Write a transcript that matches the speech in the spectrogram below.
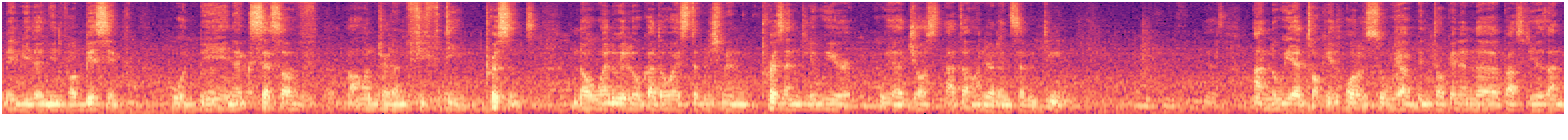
maybe the need for basic would be in excess of 150 persons. Now when we look at our establishment presently we are, we are just at 117. And we are talking also, we have been talking in the past years and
